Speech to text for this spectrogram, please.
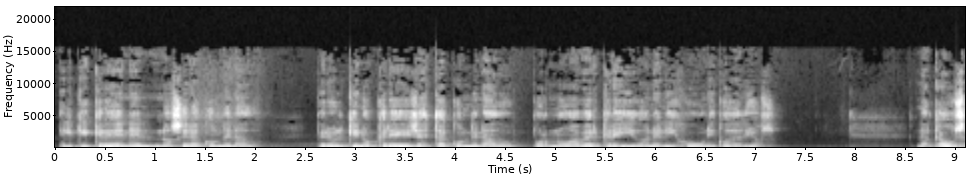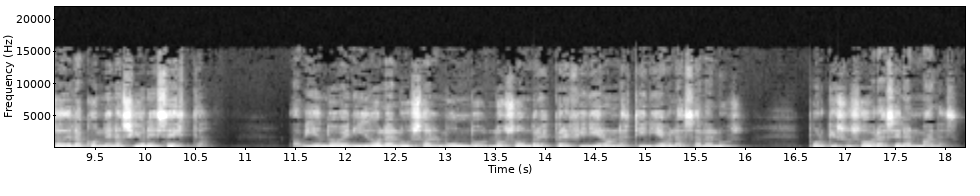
El que cree en Él no será condenado pero el que no cree ya está condenado por no haber creído en el Hijo único de Dios. La causa de la condenación es esta. Habiendo venido la luz al mundo, los hombres prefirieron las tinieblas a la luz, porque sus obras eran malas.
